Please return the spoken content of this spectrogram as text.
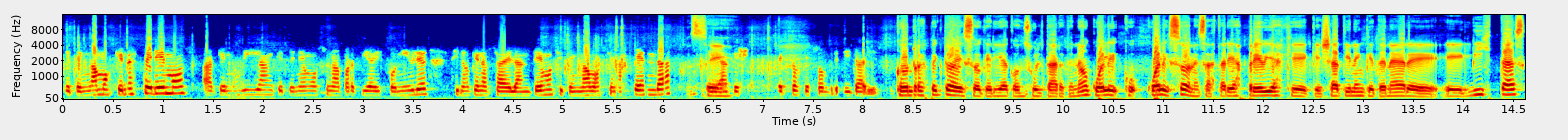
que tengamos, que no esperemos a que nos digan que tenemos una partida disponible, sino que nos adelantemos y tengamos en agenda aquellos aspectos que son prioritarios. Con respecto a eso quería consultarte, ¿no? ¿Cuáles, cuáles son esas tareas previas que, que ya tienen que tener eh, eh, listas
